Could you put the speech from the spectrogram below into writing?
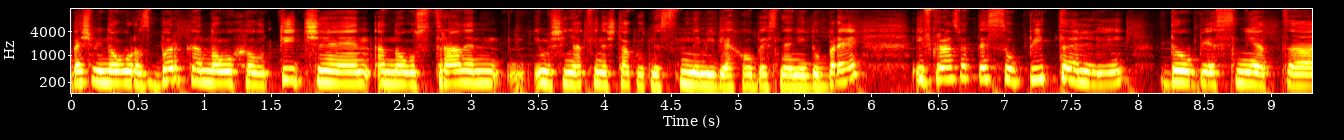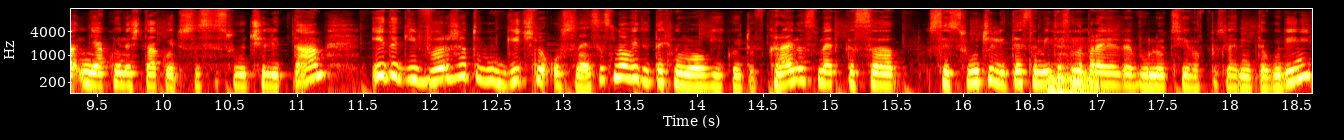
беше ми много разбъркан, много хаотичен, много странен, имаше някакви неща, които не, не ми бяха обяснени добре. И в крайна сметка те са опитали да обяснят а, някои неща, които са се случили там и да ги вържат логично, освен с новите технологии, които в крайна сметка са се случили, те самите mm-hmm. са направили революции в последните години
